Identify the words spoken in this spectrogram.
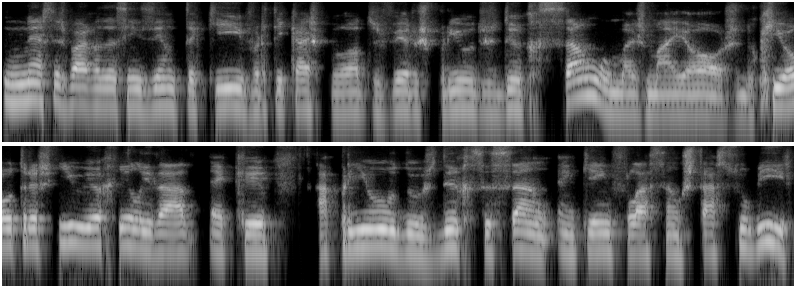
nestas barras de cinzento aqui, verticais, podes ver os períodos de recessão, umas maiores do que outras, e a realidade é que há períodos de recessão em que a inflação está a subir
